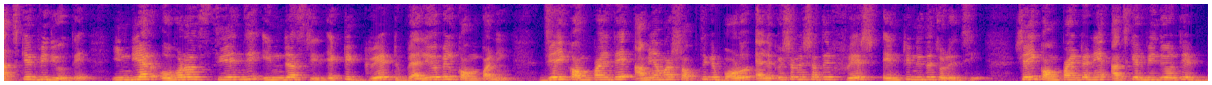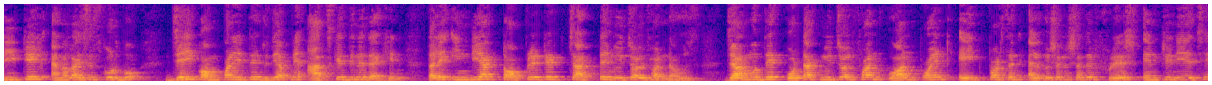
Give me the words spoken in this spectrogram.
আজকের ভিডিওতে ইন্ডিয়ার ওভারঅল সিএনজি ইন্ডাস্ট্রির একটি গ্রেট ভ্যালুয়েবল কোম্পানি যেই কোম্পানিতে আমি আমার সব থেকে বড় অ্যালোকেশনের সাথে ফ্রেশ এন্ট্রি নিতে চলেছি সেই কোম্পানিটা নিয়ে আজকের ভিডিওতে ডিটেল অ্যানালাইসিস করব। যেই কোম্পানিতে যদি আপনি আজকের দিনে দেখেন, তাহলে ইন্ডিয়ার টপ রেটেড চারটে মিউচুয়াল ফান্ড হাউস যার মধ্যে Kotak mutual fund one point eight percent অ্যালোকেশনের সাথে ফ্রেশ এন্ট্রি নিয়েছে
